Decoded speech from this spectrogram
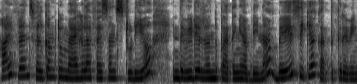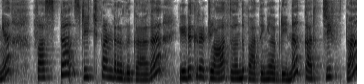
Hi friends welcome to Mekala fashion studio இந்த வீடியோவில் வந்து பார்த்தீங்க அப்படின்னா பேசிக்காக கற்றுக்குறவங்க ஃபஸ்ட்டாக ஸ்டிச் பண்ணுறதுக்காக எடுக்கிற கிளாத் வந்து பார்த்தீங்க அப்படின்னா கர்ச்சீஃப் தான்.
